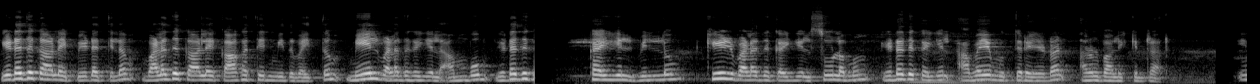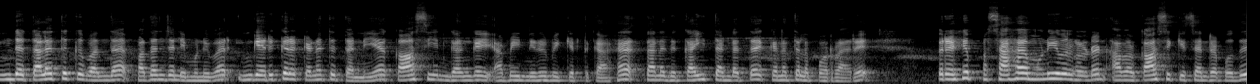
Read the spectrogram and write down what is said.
இடது காலை பீடத்திலும் வலது காலை காகத்தின் மீது வைத்தும் மேல் வலது கையில் அம்பும் இடது கையில் வில்லும் கீழ் வலது கையில் சூலமும் இடது கையில் அபயமுத்திரையுடன் அருள்பாலிக்கின்றார். இந்த தலத்துக்கு வந்த பதஞ்சலி முனிவர் இங்கே இருக்கிற கிணத்து தண்ணியை காசியின் கங்கை அப்படின்னு நிரூபிக்கிறதுக்காக தனது கைத்தண்டத்தை கிணத்துல போடுறாரு. பிறகு சக முனிவர்களுடன் அவர் காசிக்கு சென்றபோது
